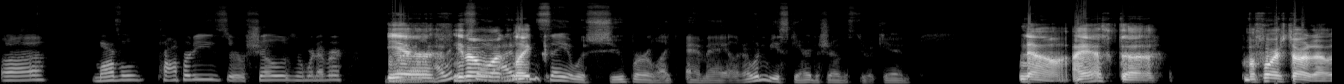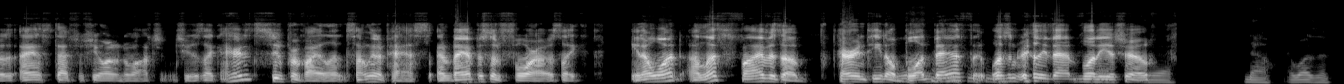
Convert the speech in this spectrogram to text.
uh, Marvel properties or shows or whatever. Uh, Yeah, I you know say- what, I like- wouldn't say it was super like MA. Like I wouldn't be scared to show this to a kid. No, I asked uh before I started. I was I asked Steph if she wanted to watch it, and she was like, "I heard it's super violent, so I'm gonna pass." And by episode four, I was like, "You know what? Unless five is a Tarantino bloodbath, it wasn't really that bloody a show." yeah. No, it wasn't.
